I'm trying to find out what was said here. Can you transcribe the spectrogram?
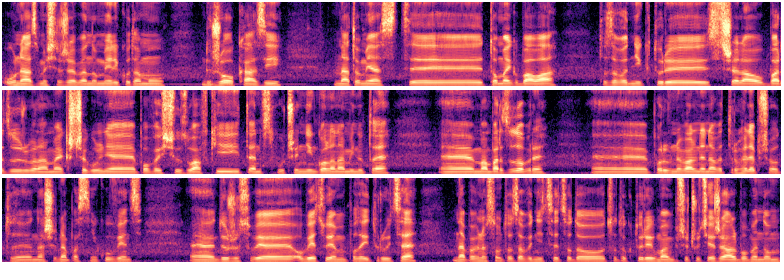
u nas. Myślę, że będą mieli ku temu dużo okazji. Natomiast Tomek Bała to zawodnik, który strzelał bardzo dużo bramek, szczególnie po wejściu z ławki i ten współczynnik gola na minutę ma bardzo dobry. E, porównywalny nawet trochę lepszy od e, naszych napastników, więc e, dużo sobie obiecujemy po tej trójce. Na pewno są to zawodnicy, co do, co do których mamy przeczucie, że albo będą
